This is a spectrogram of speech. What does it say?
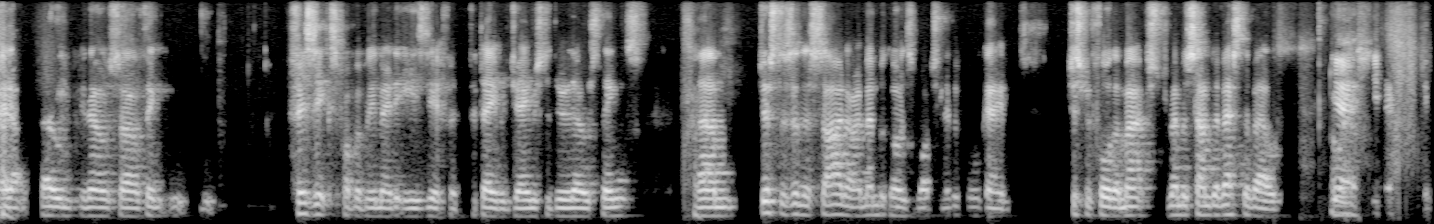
made out of stone, you know. So I think physics probably made it easier for, for David James to do those things. Um, just as an aside, I remember going to watch a Liverpool game just before the match. Remember Sander Westerveld? Yes. Yeah.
